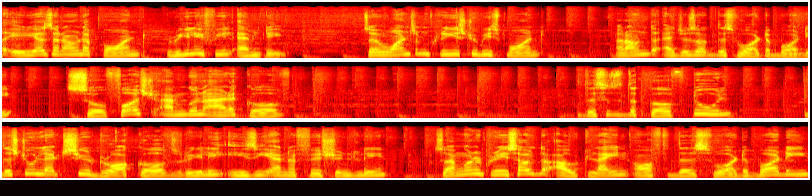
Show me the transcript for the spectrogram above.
the areas around a pond really feel empty. So I want some trees to be spawned around the edges of this water body. So first I'm going to add a curve. This is the curve tool. This tool lets you draw curves really easy and efficiently. So I'm going to trace out the outline of this water body.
